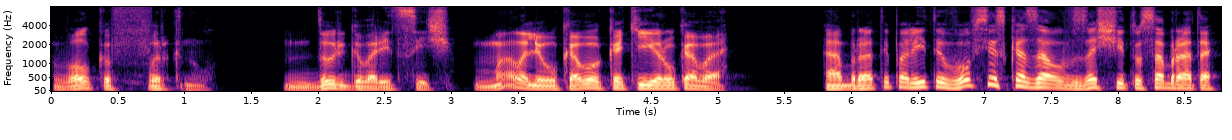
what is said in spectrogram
Волков фыркнул. «Дурь», — говорит Сыч, — «мало ли у кого какие рукава». А брат Ипполит и вовсе сказал в защиту собрата.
